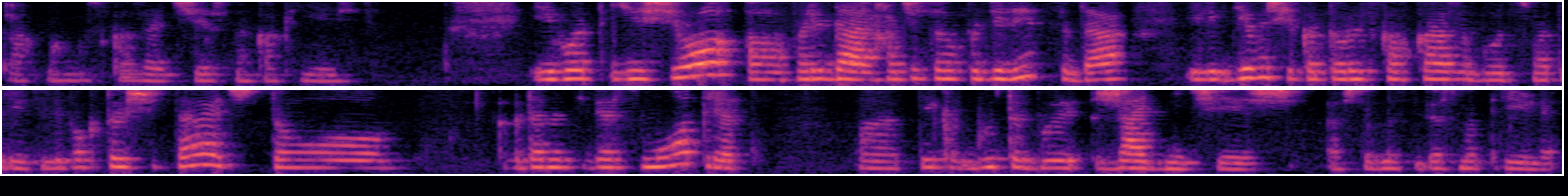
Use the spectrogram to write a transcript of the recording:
Так могу сказать честно, как есть. И вот еще, а, Фарида, я хочу с тобой поделиться, да, или девочки, которые из Кавказа будут смотреть, либо кто считает, что когда на тебя смотрят, ты как будто бы жадничаешь, а, чтобы на тебя смотрели.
